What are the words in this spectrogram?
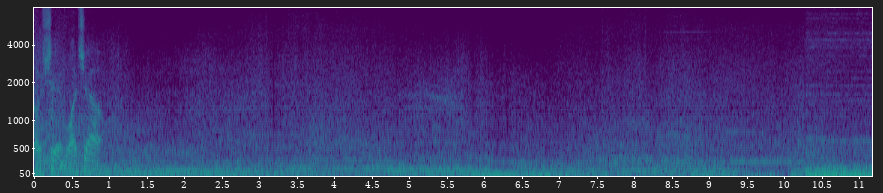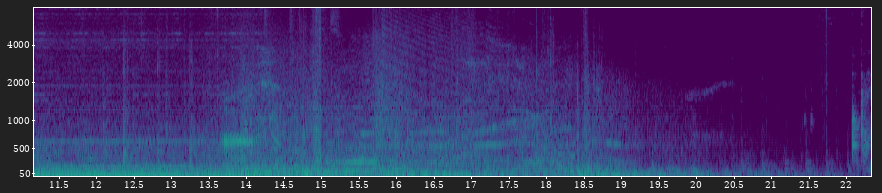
Oh shit, watch out. Okay.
